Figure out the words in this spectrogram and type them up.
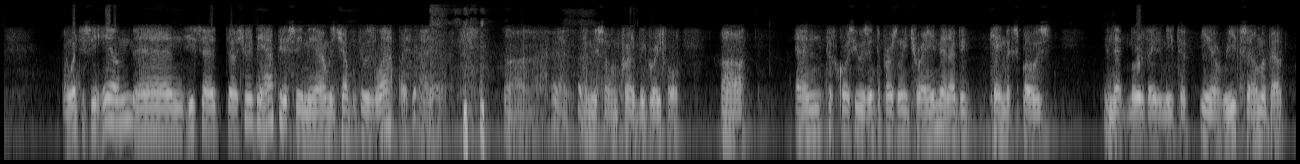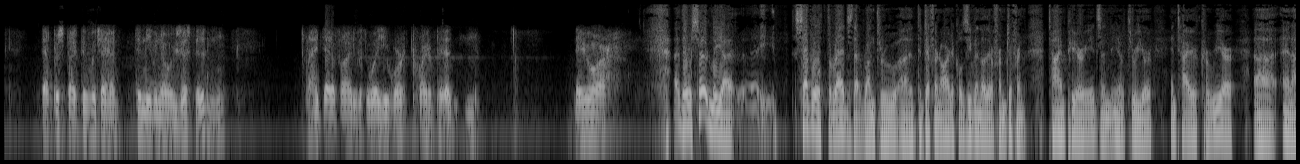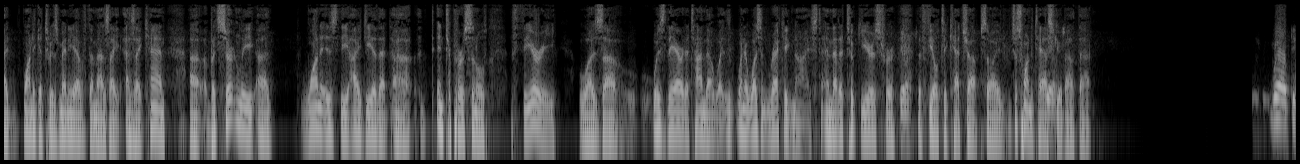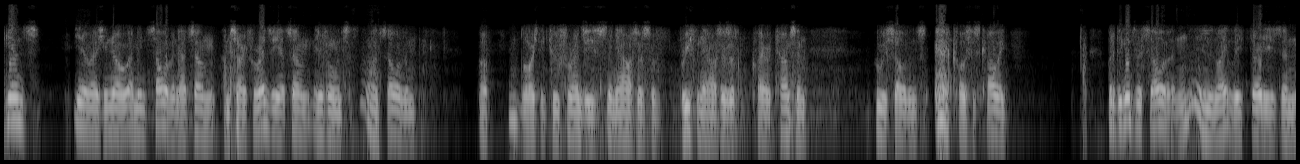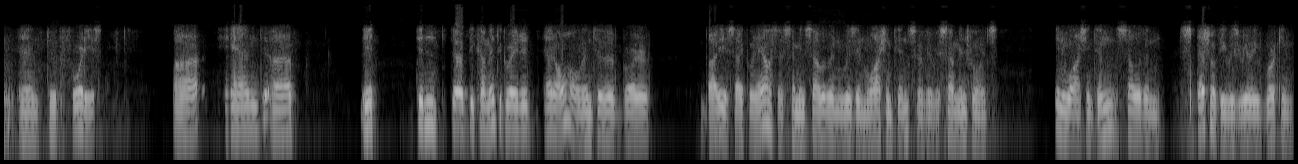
I went to see him, and he said, uh, sure, he'd be happy to see me. I was jumping to his lap. I, I, uh, I'm so incredibly grateful. Uh, and of course, he was interpersonally trained, and I became exposed and that motivated me to you know read some about that perspective, which I had, didn't even know existed. And I identified with the way he worked quite a bit. And there you are. Uh, there were certainly uh, several threads that run through uh, the different articles, even though they're from different time periods and you know through your entire career. Uh, and I want to get to as many of them as I as I can. Uh, but certainly uh, one is the idea that uh, interpersonal theory was uh, was there at a time that was, when it wasn't recognized, and that it took years for yeah. the field to catch up. So I just wanted to ask yeah. you about that. Well, it begins, you know, as you know. I mean, Sullivan had some. I'm sorry, Ferenczi had some influence on Sullivan, uh, largely through Ferenczi's analysis of brief analysis of Clara Thompson who was Sullivan's closest colleague. But it begins with Sullivan in the late 30s and, and through the 40s. Uh, and uh, it didn't uh, become integrated at all into the broader body of psychoanalysis. I mean, Sullivan was in Washington, so there was some influence in Washington. Sullivan's specialty was really working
